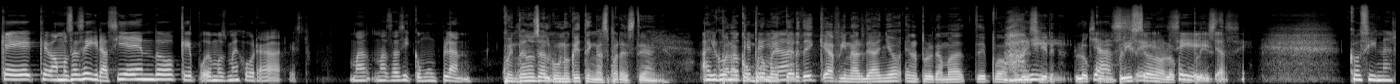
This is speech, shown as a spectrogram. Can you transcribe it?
¿qué, qué vamos a seguir haciendo? ¿Qué podemos mejorar? Esto. Más, más así como un plan. Cuéntanos alguno que tengas para este año. ¿Alguno para que comprometerte tenga? y que a final de año en el programa te podamos Ay, decir, ¿lo cumpliste sé, o no lo sí, cumpliste? ya sé. Cocinar.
